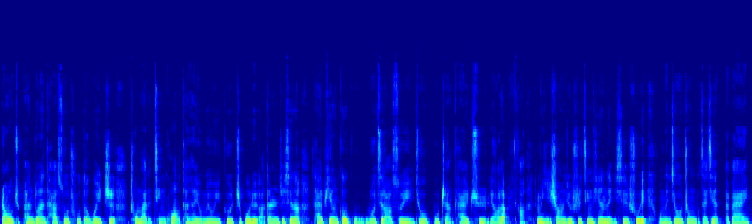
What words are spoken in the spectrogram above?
然后去判断它所处的位置、筹码的情况，看看有没有一个直播率啊。当然这些呢太偏个股逻辑了，所以就不展开去聊了啊。那么以上就是今天的一些梳理，我们就中午再见，拜拜。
